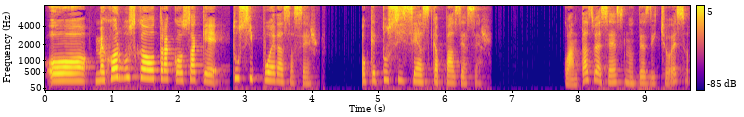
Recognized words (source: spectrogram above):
O mejor busca otra cosa que tú sí puedas hacer o que tú sí seas capaz de hacer. ¿Cuántas veces no te has dicho eso?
